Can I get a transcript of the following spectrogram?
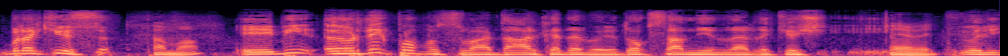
bırakıyorsun. Tamam. E, bir ördek poposu vardı arkada böyle 90'lı yıllarda köşe. Evet. Böyle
